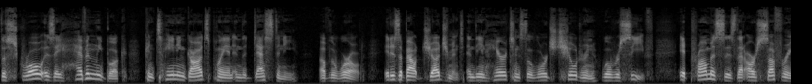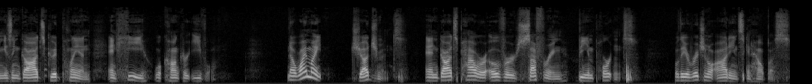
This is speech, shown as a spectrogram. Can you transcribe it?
the scroll is a heavenly book containing God's plan and the destiny of the world. It is about judgment and the inheritance the Lord's children will receive. It promises that our suffering is in God's good plan and He will conquer evil. Now, why might judgment and God's power over suffering be important? Well, the original audience can help us.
